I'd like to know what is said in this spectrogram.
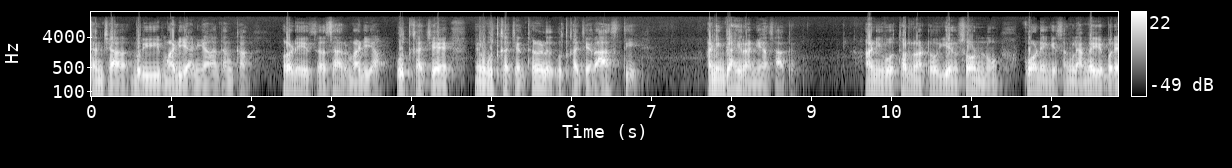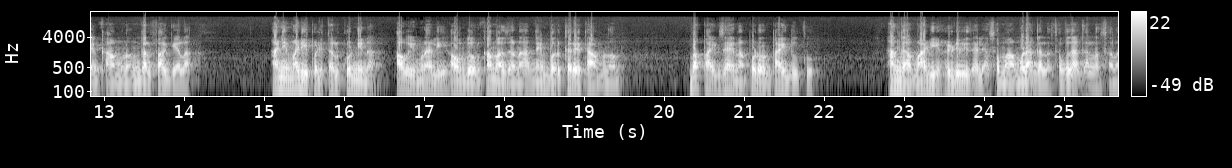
तांच्या बरी माडी आनी आहा तांकां. अडेज हजार माडया. उदकाचें उदकाचें थळ उदकाचें रास ती आनी गायराणी आसात आनी वो तरणाटो हें सोड न्हू कोण हेंगे सांगलें हांगा ये बरें खा म्हणून गल्फाक गेला. आनी माडी पळयतालो कोणी ना आवय म्हणाली हांव दोन कामां जाणा नाही बरें करयता म्हणून. बापायक जायना पडोवन पांय दुखू. हांगा माडी हळडवी जाल्या सोमा मुळा घालना उदक घालनासतना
